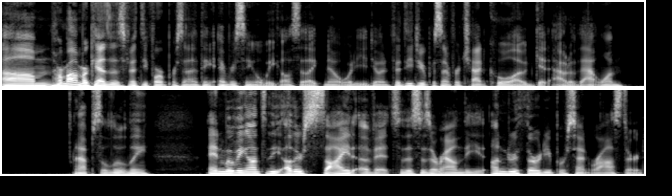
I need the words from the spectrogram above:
Um, German Marquez is 54%. I think every single week I'll say like, no, what are you doing? 52% for Chad Cool. I would get out of that one. Absolutely. And moving on to the other side of it. So this is around the under 30% rostered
